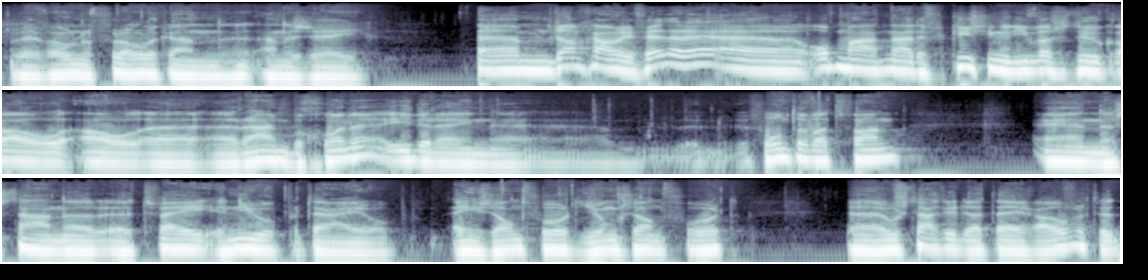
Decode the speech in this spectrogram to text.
We wonen vrolijk aan, aan de zee. Ehm, dan gaan we weer verder. Hè. Eh, opmaat naar de verkiezingen die was natuurlijk al, al ruim begonnen. Iedereen vond er wat van. En er staan er eh, twee nieuwe partijen op. Eén Zandvoort, Jong Zandvoort. Eh, hoe staat u daar tegenover?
